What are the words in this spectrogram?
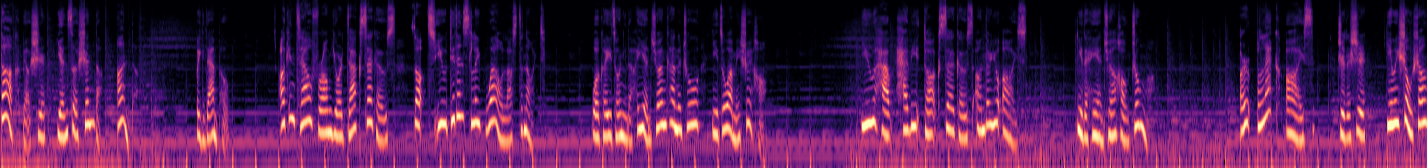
，dark 表示颜色深的、暗的。For example, I can tell from your dark circles that you didn't sleep well last night. 我可以从你的黑眼圈看得出你昨晚没睡好。You have heavy dark circles under your eyes. 你的黑眼圈好重啊。而 black eyes 指的是因为受伤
